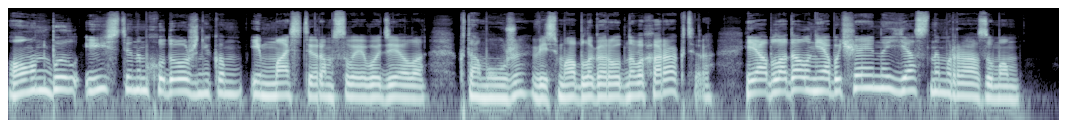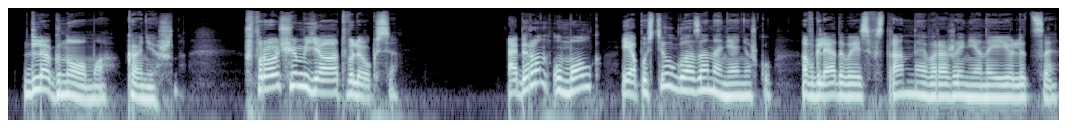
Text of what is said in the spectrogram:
Он был истинным художником и мастером своего дела, к тому же весьма благородного характера, и обладал необычайно ясным разумом. Для гнома, конечно. Впрочем, я отвлекся. Аберон умолк и опустил глаза на нянюшку, вглядываясь в странное выражение на ее лице.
